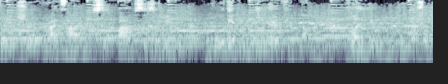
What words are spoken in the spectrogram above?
这里是 FM 四八四四零五古典音乐频道，欢迎您的收听。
